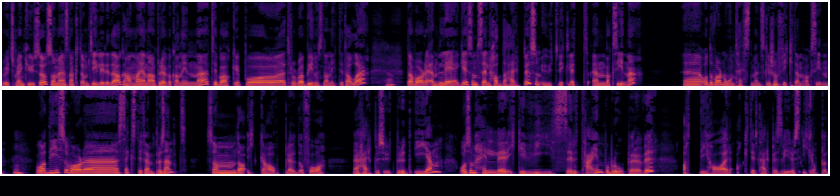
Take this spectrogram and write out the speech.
Richmond Cuso, som jeg snakket om tidligere i dag, han var en av prøvekaninene tilbake på jeg tror det var begynnelsen av 90-tallet. Ja. Da var det en lege som selv hadde herpes, som utviklet en vaksine. Eh, Og det var noen testmennesker som fikk denne vaksinen. Og av de så var det 65% som da ikke har opplevd å få eh, herpesutbrudd igjen, og som heller ikke viser tegn på blodprøver at de har aktivt herpesvirus i kroppen.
